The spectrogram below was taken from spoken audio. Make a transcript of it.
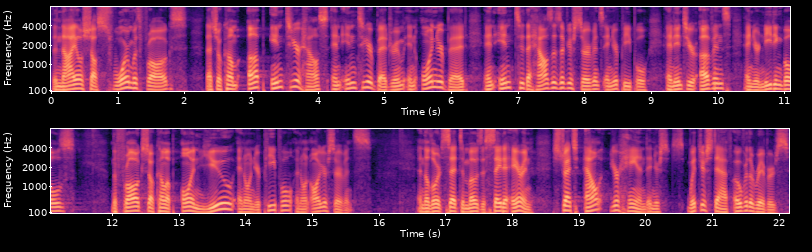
The Nile shall swarm with frogs that shall come up into your house and into your bedroom and on your bed and into the houses of your servants and your people and into your ovens and your kneading bowls. The frogs shall come up on you and on your people and on all your servants. And the Lord said to Moses, Say to Aaron, Stretch out your hand and your, with your staff over the rivers,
